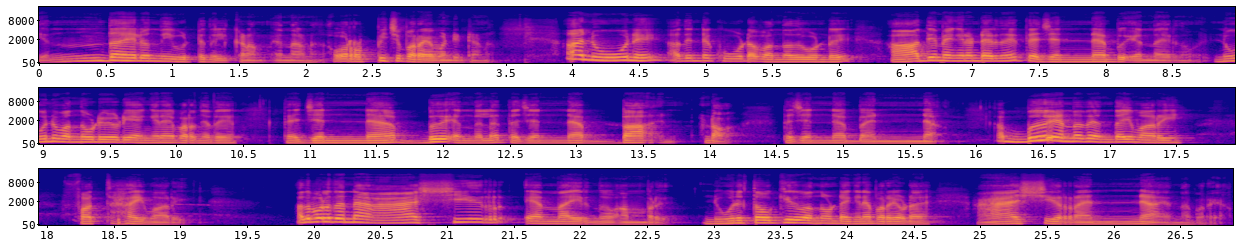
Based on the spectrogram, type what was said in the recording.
എന്തായാലും നീ വിട്ട് നിൽക്കണം എന്നാണ്. ഉറപ്പിച്ച് പറയാൻ വേണ്ടിയിട്ടാണ്. ആ നൂന് അതിന്റെ കൂടെ വന്നതുകൊണ്ട് ആദ്യം എങ്ങനെ ഉണ്ടായിരുന്നത്? തെജന്നബ് എന്നായിരുന്നു. നൂന് വന്നതോടുകൂടി എങ്ങനെ പറഞ്ഞത്? തെജന്നബ് എന്നല്ല തെജന്നബ ഉണ്ടോ? തെജന്നബന്ന. ബ് എന്നത് എന്തായി മാറി? ഫത്തായി മാറി. അതുപോലെ തന്നെ ആഷിർ എന്നായിരുന്നു അമ്പർ നൂന് തൗക്കീത് വന്നുകൊണ്ട് എങ്ങനെ പറയാം അവിടെ? ആഷിറന്ന എന്ന് പറയാം.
